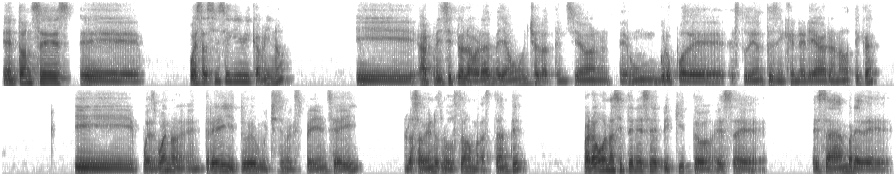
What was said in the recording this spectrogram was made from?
Entonces, eh, pues así seguí mi camino y al principio la verdad me llamó mucho la atención eh, un grupo de estudiantes de ingeniería aeronáutica y pues bueno, entré y tuve muchísima experiencia ahí. Los aviones me gustaban bastante, pero aún así tenía ese piquito, ese, esa hambre de,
